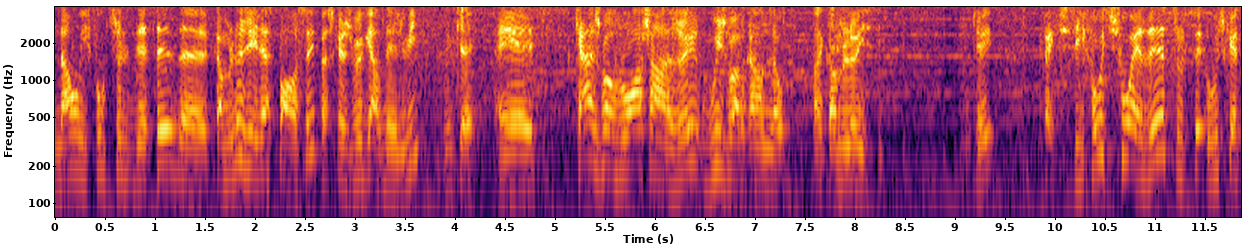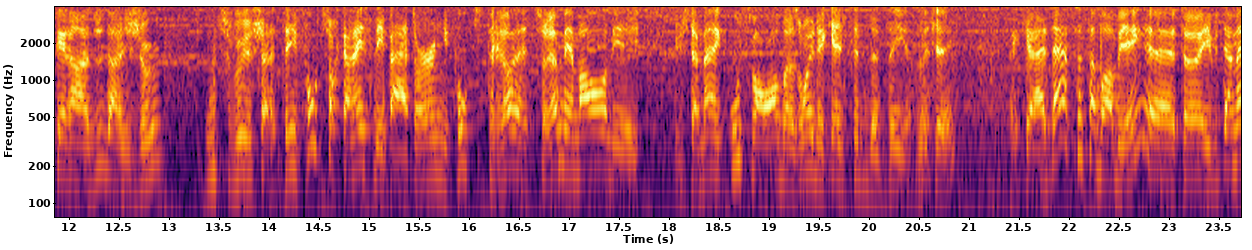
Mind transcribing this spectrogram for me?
Non, il faut que tu le décides. euh, comme là, j'ai laisse passer parce que je veux garder lui. OK. Et quand je vais vouloir changer, oui, je vais prendre l'autre. Comme là, ici. OK? Fait que s'il faut que tu choisisses où, où ce que tu es rendu dans le jeu, où tu veux. tu sais, Il faut que tu reconnaisses les patterns, il faut que tu, te re- tu remémores les, justement où tu vas avoir besoin de quel type de tir. OK. Fait que à date, ça, ça va bien. tu as évidemment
